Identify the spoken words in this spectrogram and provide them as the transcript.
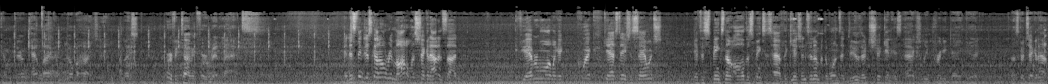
coming through in Cadillac. I'm gonna go behind you. Nice, perfect timing for a red light. And this thing just got all remodeled. Let's check it out inside. If you ever want like a quick gas station sandwich, if the Spinx, not all the Spinkses have the kitchens in them, but the ones that do, their chicken is actually pretty dang good. Let's go check it out.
